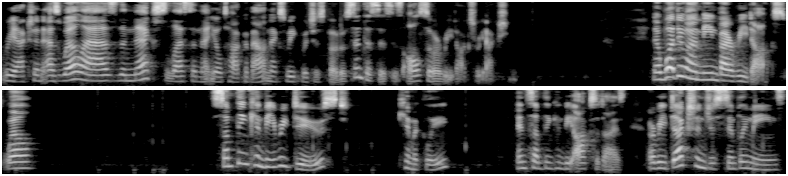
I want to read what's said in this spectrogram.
reaction as well as the next lesson that you'll talk about next week, which is photosynthesis, is also a redox reaction. Now, what do I mean by redox? Well, something can be reduced chemically and something can be oxidized. A reduction just simply means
